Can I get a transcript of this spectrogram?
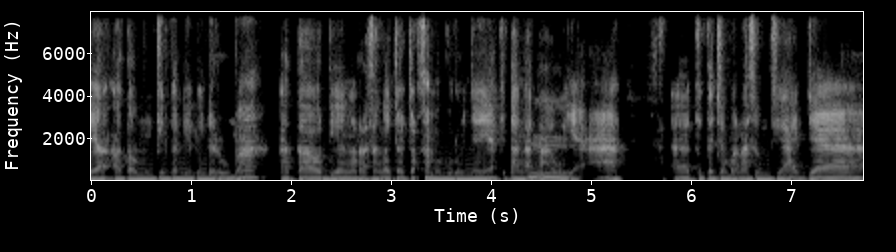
ya atau mungkin kan dia pindah rumah atau dia ngerasa nggak cocok sama gurunya ya kita nggak Hmm. tahu ya Eh, kita cuma asumsi aja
